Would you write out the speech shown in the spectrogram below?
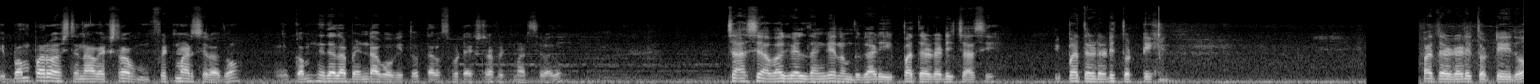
ಈ ಬಂಪರು ಅಷ್ಟೇ, ನಾವು ಎಕ್ಸ್ಟ್ರಾ ಫಿಟ್ ಮಾಡಿಸಿರೋದು. ಕಂಪ್ನಿದೆಲ್ಲ ಬೆಂಡಾಗಿ ಹೋಗಿತ್ತು, ತೆಗೆಸ್ಬಿಟ್ಟು ಎಕ್ಸ್ಟ್ರಾ ಫಿಟ್ ಮಾಡಿಸಿರೋದು. ಚಾಸಿ ಅವಾಗ ಹೇಳ್ದಂಗೆ ನಮ್ಮದು ಗಾಡಿ ಇಪ್ಪತ್ತೆರಡು ಅಡಿ ಚಾಸಿ, ಇಪ್ಪತ್ತೆರಡು ಅಡಿ ತೊಟ್ಟಿ. ಇಪ್ಪತ್ತೆರಡು ಅಡಿ ತೊಟ್ಟಿ ಇದು.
